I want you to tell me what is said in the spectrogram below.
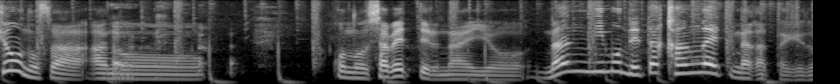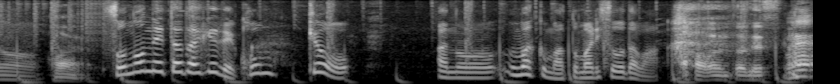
今日のさあのーこの喋ってる内容何にもネタ考えてなかったけどはい。そのネタだけでこん今日あのーうまくまとまりそうだわ。あ本当ですね、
